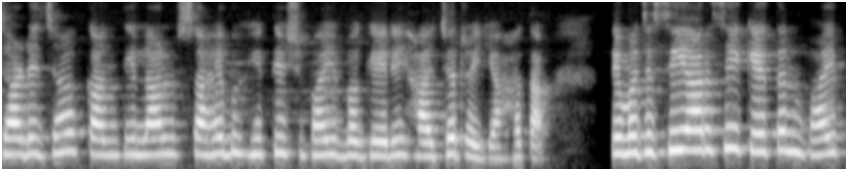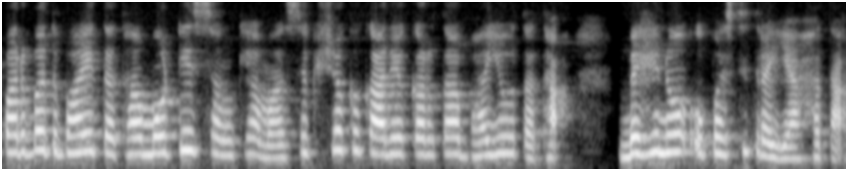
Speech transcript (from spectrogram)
જાડેજા, કાંતિલાલ સાહેબ, હિતેશભાઈ વગેરે હાજર રહ્યા હતા. તેમજ સીઆરસી કેતનભાઈ, પરબતભાઈ તથા મોટી સંખ્યામાં શિક્ષક, કાર્યકર્તા ભાઈઓ તથા બહેનો ઉપસ્થિત રહ્યા હતા.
